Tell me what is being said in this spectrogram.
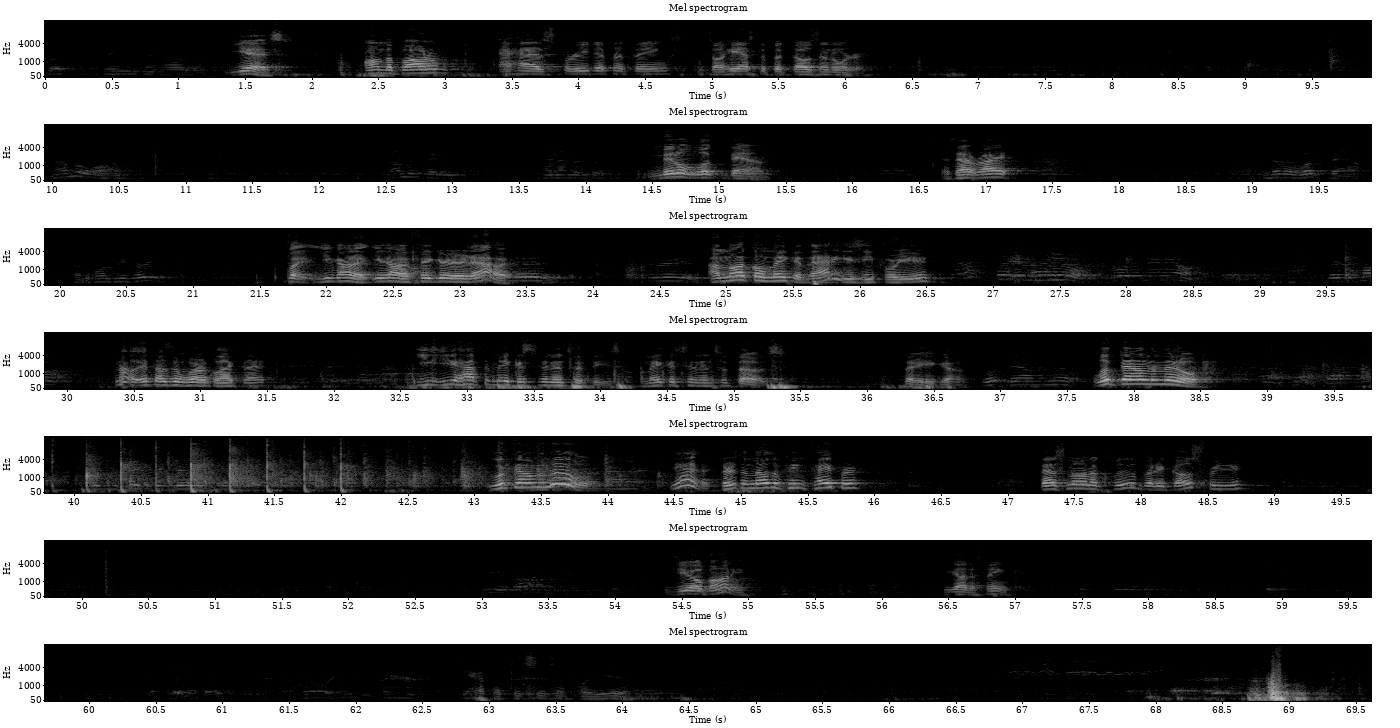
put these in order. Yes. On the bottom, it has three different things, so he has to put those in order. Number one, number two, and number three. Middle look down. Is that right? Middle look But you gotta you gotta figure it out. I'm not gonna make it that easy for you. No, it doesn't work like that. You, you have to make a sentence with these. Make a sentence with those. There you go. Look down the middle. Look down the middle. Look down the middle. Yeah, there's another pink paper. That's not a clue, but it goes for you. Giovanni. You got to think. Yeah, but this isn't for you.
